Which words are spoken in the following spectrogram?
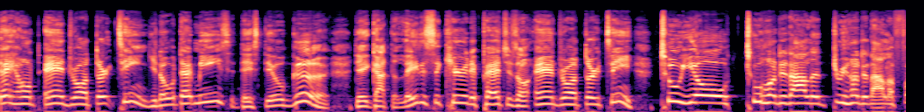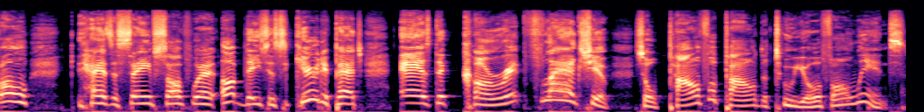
they on Android 13. You know what that means? They still good. They got the latest security patches on Android 13. Two year old, $200, $300 phone has the same software updates and security patch as the current flagship. So pound for pound, the two-year-old phone wins.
